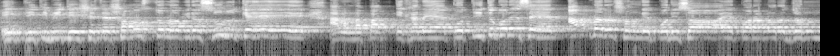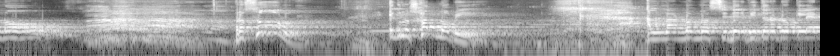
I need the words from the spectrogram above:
এই পৃথিবীতে এসেছে সমস্ত নবী রসুলকে আল্লাহ পাক এখানে একত্রিত করেছেন আপনার সঙ্গে পরিচয় করানোর জন্য। রসুল এগুলো সব নবী। আল্লাহর নবী মসজিদের ভিতরে ঢুকলেন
